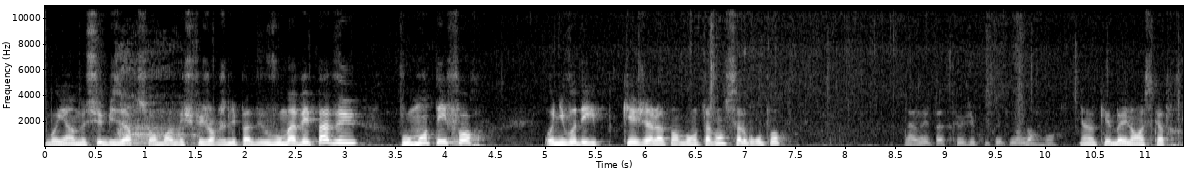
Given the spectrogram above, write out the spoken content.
Bon, il y a un monsieur bizarre sur moi, mais je fais genre je l'ai pas vu. Vous m'avez pas vu Vous mentez fort Au niveau des pièges à lapin. Bon, t'avances, ça le gros porc Non, mais parce que j'ai coupé plein d'arbres. Ah ok, bah il en reste 4.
